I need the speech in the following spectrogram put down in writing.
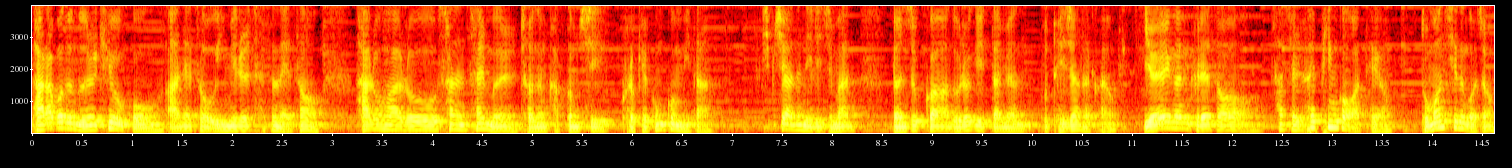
바라보는 눈을 키우고 안에서 의미를 찾아내서 하루하루 사는 삶을 저는 가끔씩 그렇게 꿈꿉니다. 쉽지 않은 일이지만 연습과 노력이 있다면 뭐 되지 않을까요? 여행은 그래서 사실 회피인 것 같아요. 도망치는 거죠.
